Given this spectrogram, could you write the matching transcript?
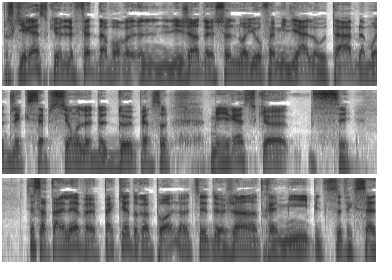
parce qu'il reste que le fait d'avoir les gens d'un seul noyau familial aux tables à moins de l'exception de deux personnes mais il reste que c'est sais, ça t'enlève un paquet de repas là, tu sais, de gens entre amis puis tout ça fait que ça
